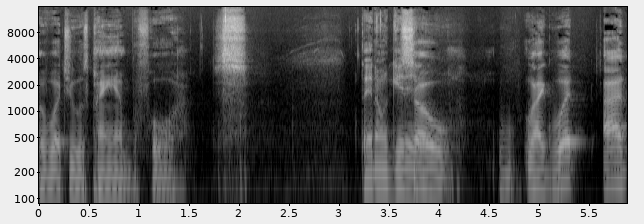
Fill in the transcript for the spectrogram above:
of what you was paying before. They don't get it. So, like, what I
